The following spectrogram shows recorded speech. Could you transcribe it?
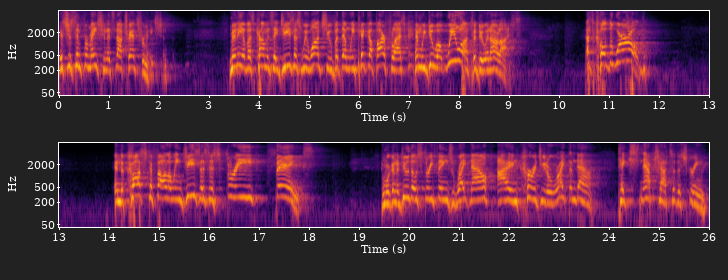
It's just information, it's not transformation. Many of us come and say, Jesus, we want you, but then we pick up our flesh and we do what we want to do in our lives. That's called the world. And the cost to following Jesus is three things. And we're going to do those three things right now. I encourage you to write them down. Take snapshots of the screen.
